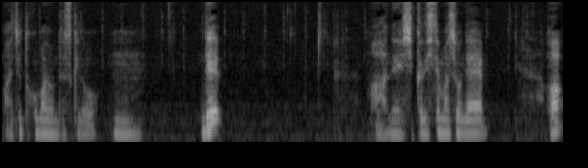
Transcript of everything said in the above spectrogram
まあちょっと困るんですけど。うん。でまあねしっかりしてますよね。あ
